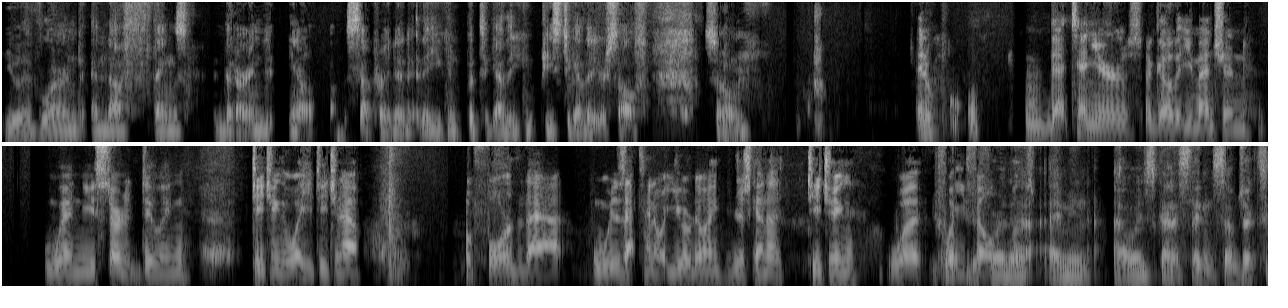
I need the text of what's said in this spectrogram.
you have learned enough things that are in you know separated that you can put together you can piece together yourself so And that 10 years ago that you mentioned when you started doing teaching the way you teach now, before that, was that kind of what you were doing? You're just kind of teaching what what you felt before was that, I mean, I always kind of stayed in subject.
